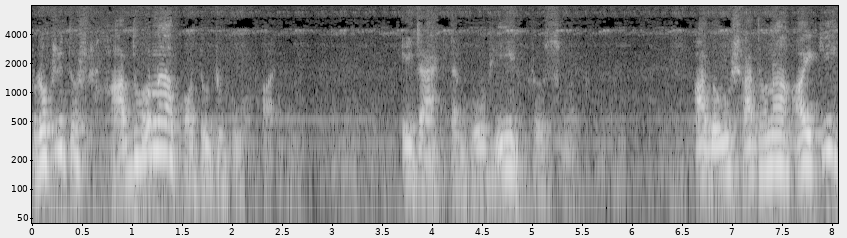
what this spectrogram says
প্রকৃত সাধনা কতটুকু হয়? এটা একটা গভীর প্রশ্ন। আদৌ সাধনা হয় কি?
